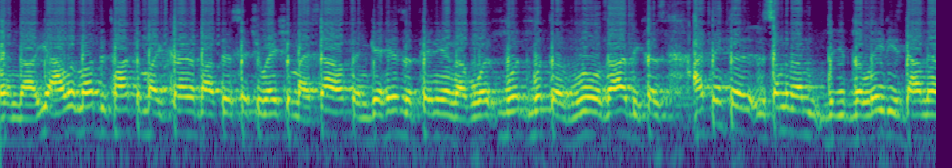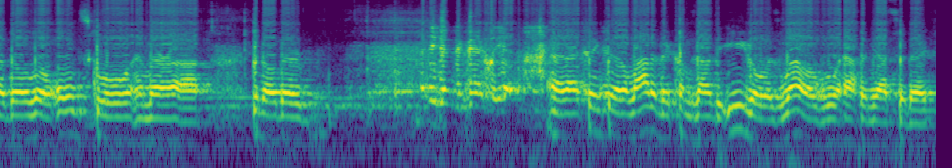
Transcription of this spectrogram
And uh, yeah, I would love to talk to Mike Kearns about this situation myself and get his opinion of what, what, what the rules are because I think that some of them, the, the ladies down there, they're a little old school and they're, uh, you know, they're. I think that's exactly it. And I think that a lot of it comes down to ego as well, of what happened yesterday.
